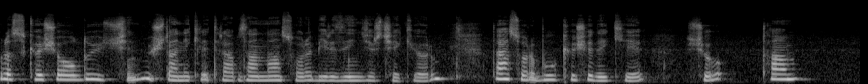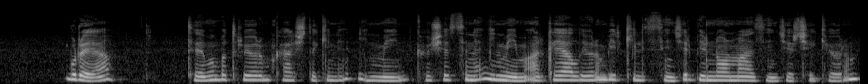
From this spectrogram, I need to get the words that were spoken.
Burası köşe olduğu için 3 tane ikili trabzandan sonra bir zincir çekiyorum. Daha sonra bu köşedeki şu tam buraya tığımı batırıyorum karşıdakini ilmeğin köşesine ilmeğimi arkaya alıyorum bir kilit zincir bir normal zincir çekiyorum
